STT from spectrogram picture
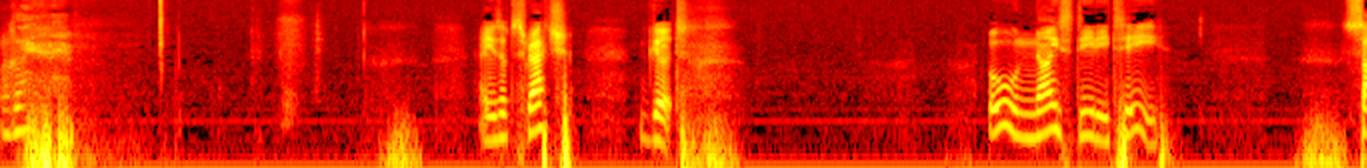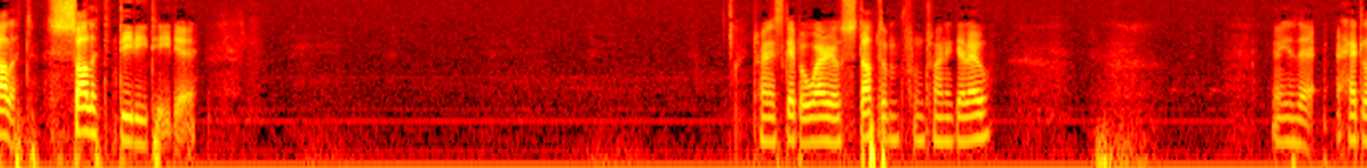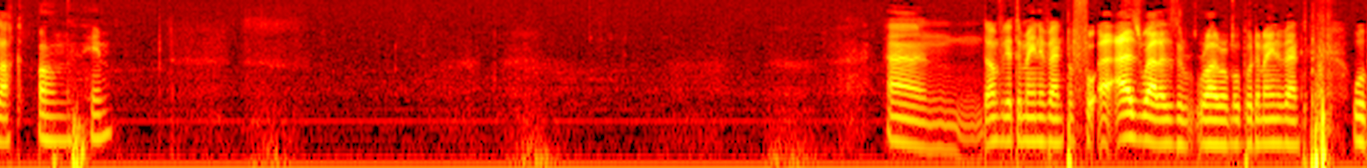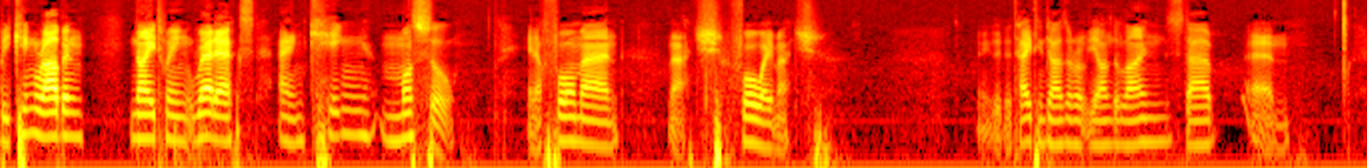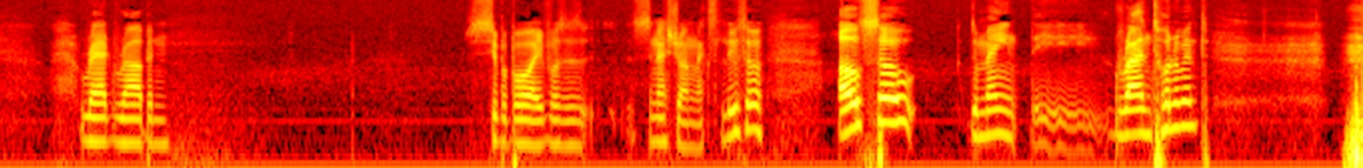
Okay. I use up to scratch. Good. Oh, nice DDT. Solid. Solid DDT there. Trying to escape a Wario stopped him from trying to get out. Now he's a headlock on him. and don't forget the main event before, uh, as well as the Royal Rumble. But the main event will be King Robin, Nightwing, Red X, and King Muscle in a four-man match, four-way match. The tag team titles are beyond the line. Stab, um, Red Robin, Superboy versus Sinestro and Lex Luthor. Also, the main the grand tournament.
